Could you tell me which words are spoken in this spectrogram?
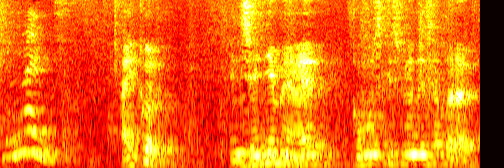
Jiménez. Michael, enséñeme a ver cómo es que suena ese aparato.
